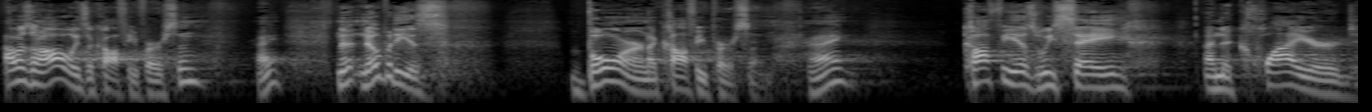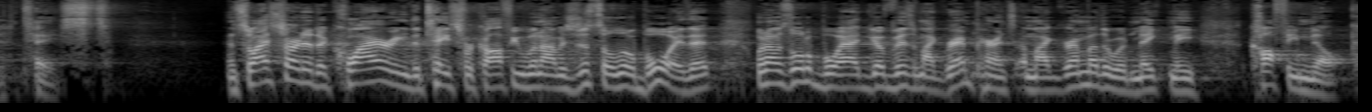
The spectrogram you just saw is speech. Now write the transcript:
I wasn't always a coffee person, right? No, nobody is born a coffee person, right? Coffee, as we say, an acquired taste. And so I started acquiring the taste for coffee when I was just a little boy. That when I was a little boy, I'd go visit my grandparents, and my grandmother would make me coffee milk.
